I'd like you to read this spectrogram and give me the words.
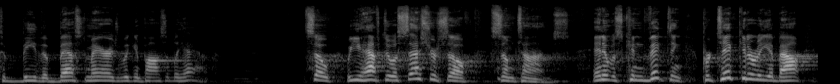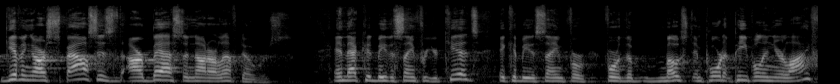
to be the best marriage we can possibly have. So you have to assess yourself sometimes. And it was convicting, particularly about giving our spouses our best and not our leftovers. And that could be the same for your kids. It could be the same for, for the most important people in your life.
